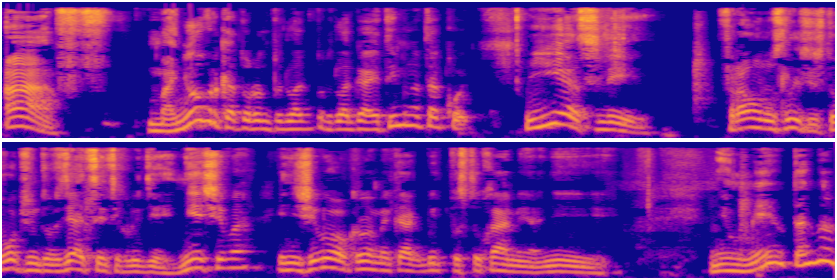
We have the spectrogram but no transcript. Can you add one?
А маневр, который он предлагает, именно такой. Если фараон услышит, что, в общем-то, взять с этих людей нечего, и ничего, кроме как быть пастухами, они не умеют, тогда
